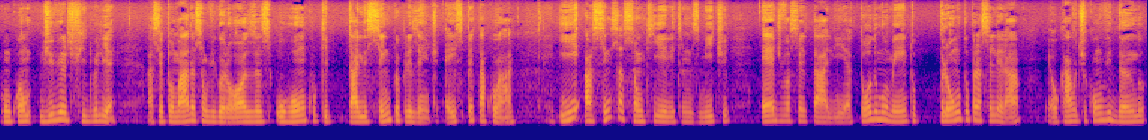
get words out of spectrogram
com quão divertido ele é. As retomadas são vigorosas, o ronco que está ali sempre presente é espetacular e a sensação que ele transmite é de você estar tá ali a todo momento pronto para acelerar. É o carro te convidando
